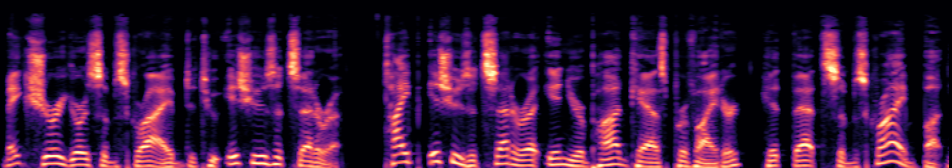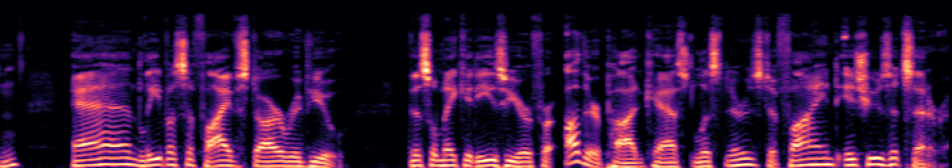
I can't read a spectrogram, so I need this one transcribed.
Make sure you're subscribed to Issues Etc. Type Issues Etc. in your podcast provider, hit that subscribe button, and leave us a five star review. This will make it easier for other podcast listeners to find Issues Etc.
